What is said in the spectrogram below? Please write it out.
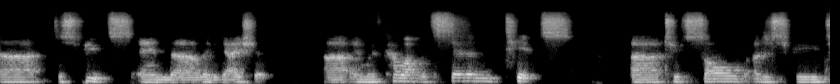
uh, disputes and uh, litigation. Uh, and we've come up with seven tips uh, to solve a dispute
